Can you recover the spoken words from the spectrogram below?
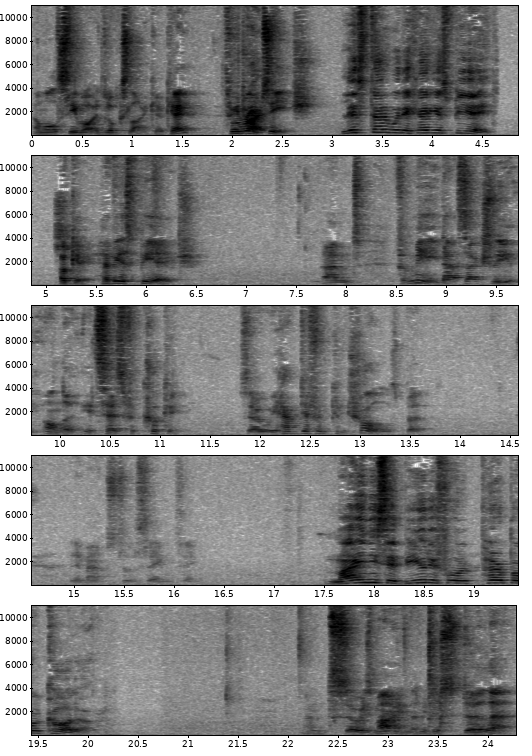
and we'll see what it looks like. Okay, three All drops right. each. Let's start with the highest pH. Okay, heaviest pH. And for me, that's actually on the. It says for cooking. So we have different controls, but it amounts to the same thing. Mine is a beautiful purple color. And so is mine. Let me just stir that.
